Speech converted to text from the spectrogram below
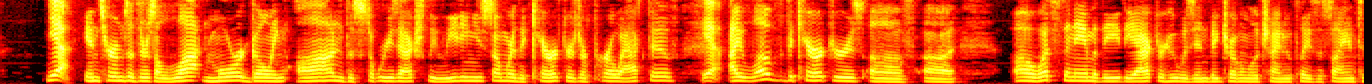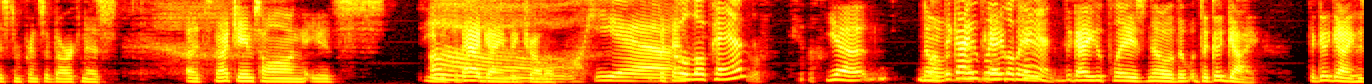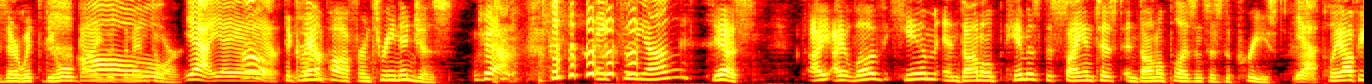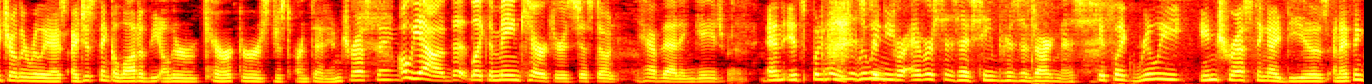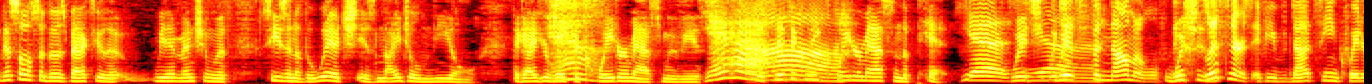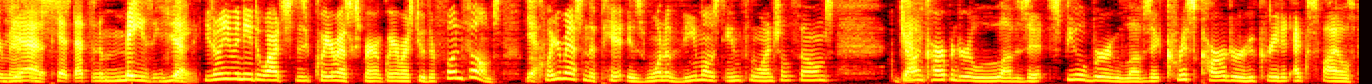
yeah, in terms of there's a lot more going on. The story's actually leading you somewhere. The characters are proactive. yeah. I love the characters of uh, oh, what's the name of the the actor who was in Big Trouble in Little China who plays the scientist in Prince of Darkness? Uh, it's not James Hong. It's he was the bad guy in Big Trouble. Oh, yeah. But then- Oh, Lo Pan? Yeah, no, The guy who played plays- Lo Pan. the guy who plays no, the the good guy, the good guy who's there with the old guy who's the oh, mentor, Oh, Yeah, yeah, yeah, yeah. Oh, yeah. the grandpa from Three Ninjas. Yeah. Ape Fu Young? Yes, I I love him and Donald. Him as the scientist and Donald Pleasence as the priest. Yeah. Play off each other really nice. I just think a lot of the other characters just aren't that interesting. Oh yeah, the, like the main characters just don't have that engagement. And it's but again, God, it's it's really been neat. forever since I've seen Prince of Darkness. it's like really interesting ideas and i think this also goes back to that we didn't mention with season of the witch is Nigel Kneale the guy who wrote the quatermass movies Yeah. specifically quatermass in the pit Yes, Which- which is phenomenal. Which is- listeners, if you've not seen Quatermass in the Pit, that's an amazing yeah thing. you don't even need to watch the quatermass experiment quatermass do they're fun films but Yeah. quatermass in the pit is one of the most influential films john Yeah. carpenter loves it spielberg loves it chris carter who created x-files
